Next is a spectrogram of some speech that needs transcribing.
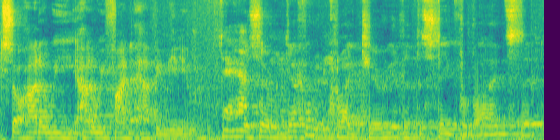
So how do we, how do we find a happy medium? There has Is there a be definite criteria that the state provides that,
